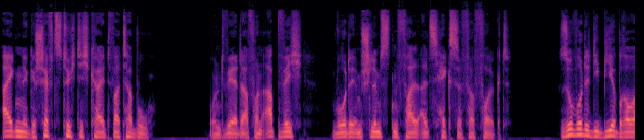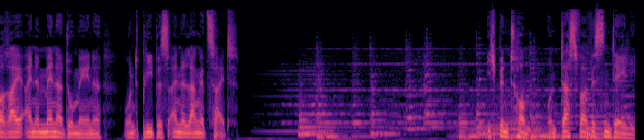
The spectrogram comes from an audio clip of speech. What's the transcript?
Eigene Geschäftstüchtigkeit war tabu und wer davon abwich, wurde im schlimmsten Fall als Hexe verfolgt. So wurde die Bierbrauerei eine Männerdomäne und blieb es eine lange Zeit. Ich bin Tom und das war Wissen Daily.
